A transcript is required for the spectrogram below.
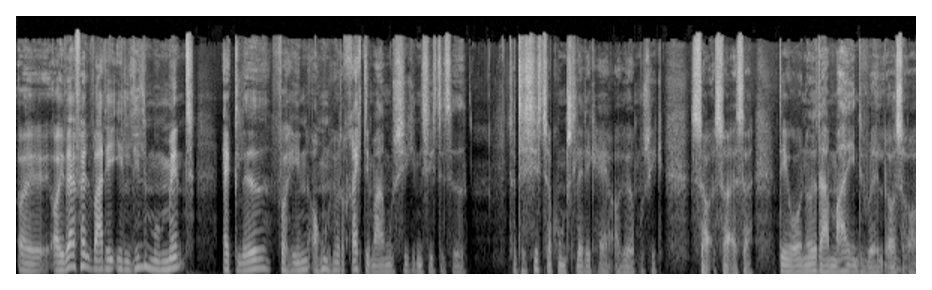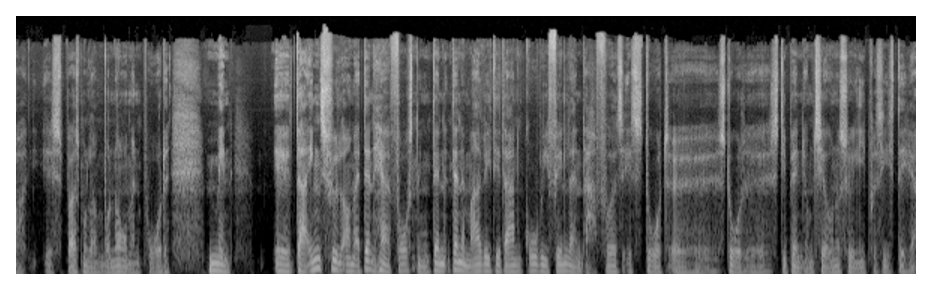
og, øh, og i hvert fald var det et lille moment, af glæde for hende, og hun hørte rigtig meget musik i den sidste tid. Så til sidst så kunne hun slet ikke have at høre musik. Så, så altså, det er jo noget, der er meget individuelt også, og spørgsmål om, hvornår man bruger det. Men øh, der er ingen tvivl om, at den her forskning, den, den er meget vigtig. Der er en gruppe i Finland, der har fået et stort, øh, stort øh, stipendium til at undersøge lige præcis det her.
